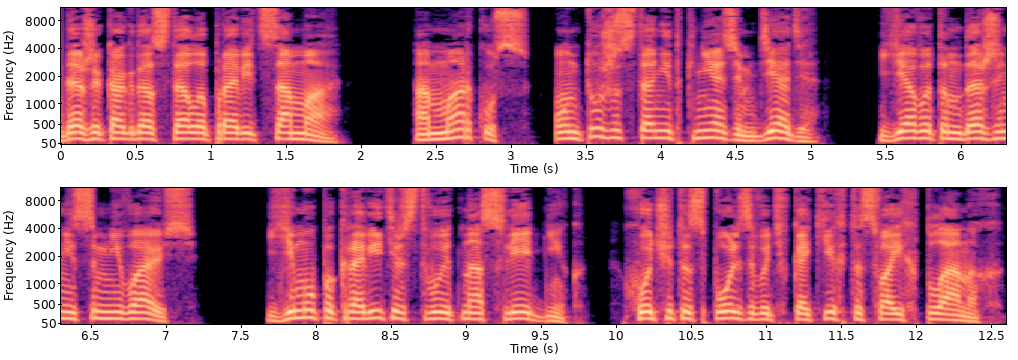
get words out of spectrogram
даже когда стала править сама. А Маркус, он тоже станет князем, дядя. Я в этом даже не сомневаюсь. Ему покровительствует наследник, хочет использовать в каких-то своих планах.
